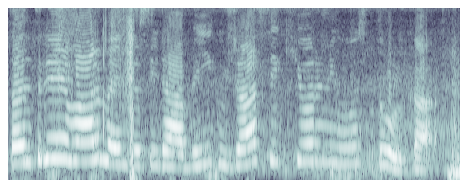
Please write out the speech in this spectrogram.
તંત્રી અહેવાલ મહેન્દ્રસિંહ ડાભી ગુજરાત સિક્યોર ન્યૂઝ, ધોળકા.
